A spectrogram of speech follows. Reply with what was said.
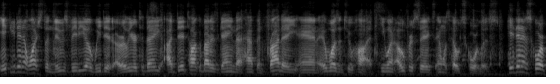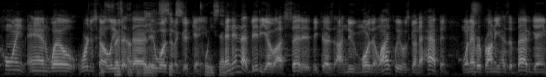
If you didn't watch the news video we did earlier today, I did talk about his game that happened Friday, and it wasn't too hot. He went 0 for 6 and was held scoreless. He didn't score a point, and well, we're just gonna leave it at that. It wasn't a good game. 27. And in that video, I said it because I knew more than likely it was going to happen. Whenever Bronny has a bad game,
